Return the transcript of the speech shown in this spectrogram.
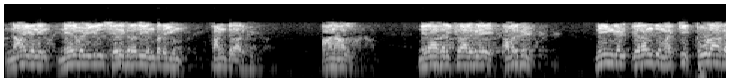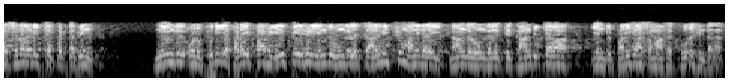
நாயனின் நேர்வழியில் சேருகிறது என்பதையும் காண்கிறார்கள். ஆனால் நிராகரிக்கிறார்களே அவர்கள் நீங்கள் இறந்து மக்கி தூளாக சிதறடிக்கப்பட்ட பின் நீங்கள் ஒரு புதிய படைப்பாக இருப்பீர்கள் என்று உங்களுக்கு அறிவிக்கும் மனிதரை நாங்கள் உங்களுக்கு காண்பிக்கவா என்று பரிகாசமாக கூறுகின்றனர்.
